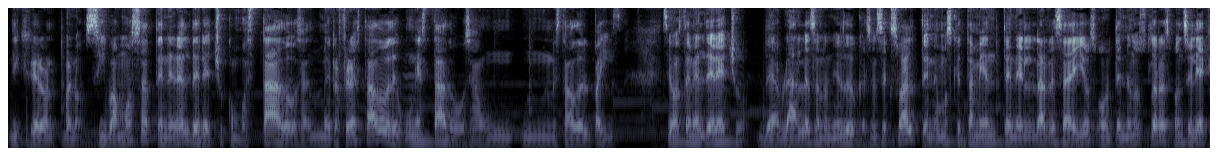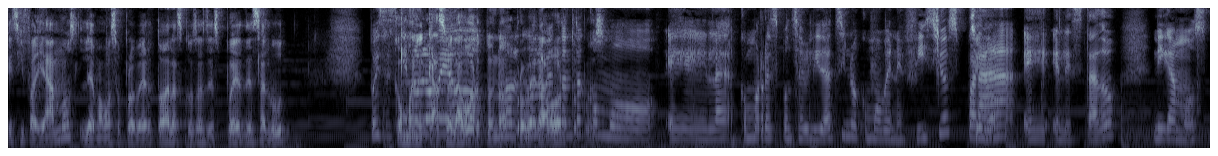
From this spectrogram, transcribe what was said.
dijeron, bueno, si vamos a tener el derecho como Estado, o sea, me refiero a Estado de un Estado, o sea, un, un Estado del país, si vamos a tener el derecho de hablarles a los niños de educación sexual, tenemos que también tener, darles a ellos o tenemos la responsabilidad que si fallamos, le vamos a proveer todas las cosas después de salud. Pues es como en el caso del aborto, ¿no? Proveer no aborto. tanto pues. como, eh, la, como responsabilidad, sino como beneficios para eh, el Estado. Digamos,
